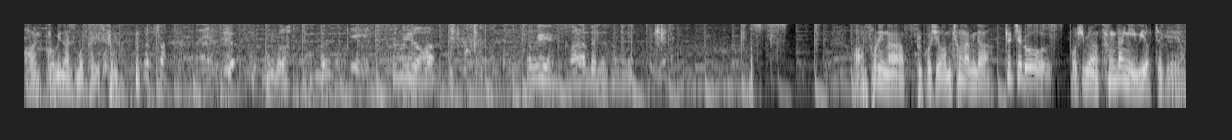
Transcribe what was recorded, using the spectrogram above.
아, 겁이 나서 못 하겠어요. 있지. 성민이 봐봐. 성 민이 말안 듣는 성민이. 아 소리나 불꽃이 엄청납니다. 실제로 보시면 상당히 위협적이에요.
